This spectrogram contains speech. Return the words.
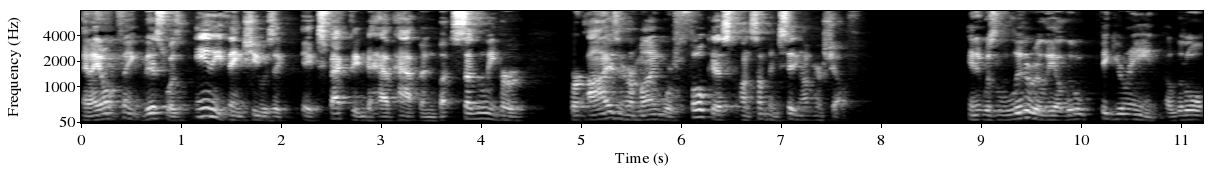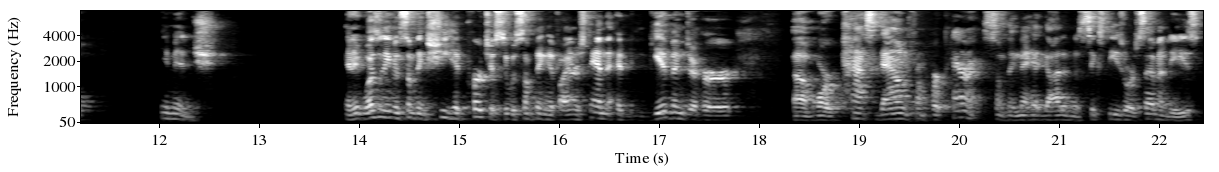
And I don't think this was anything she was expecting to have happen, but suddenly her, her eyes and her mind were focused on something sitting on her shelf. And it was literally a little figurine, a little image. And it wasn't even something she had purchased. It was something, if I understand, that had been given to her um, or passed down from her parents, something they had got in the 60s or 70s.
